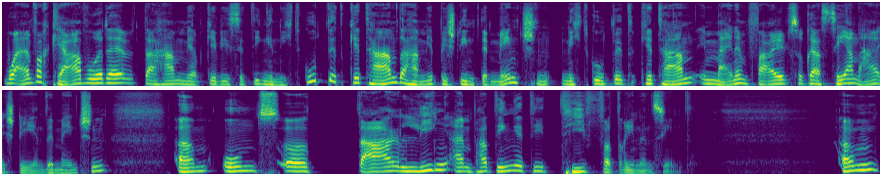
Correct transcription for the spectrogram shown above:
wo einfach klar wurde, da haben mir gewisse Dinge nicht gut getan, da haben mir bestimmte Menschen nicht gut getan, in meinem Fall sogar sehr nahestehende Menschen. Ähm, und äh, da liegen ein paar Dinge, die tiefer drinnen sind. Ähm,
